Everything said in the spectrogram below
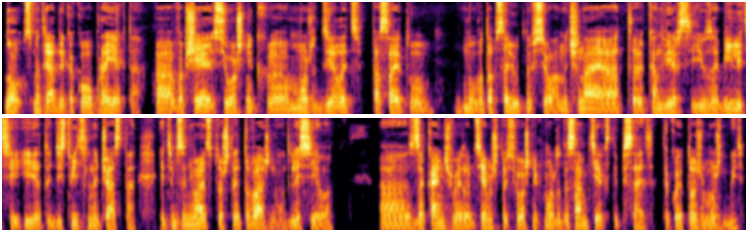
Ну, смотря для какого проекта. А, вообще SEOшник э, может делать по сайту ну, вот абсолютно все, начиная от конверсии, юзабилити, и это действительно часто этим занимаются, потому что это важно для SEO, а, заканчивая там тем, что SEOшник может и сам тексты писать. Такое тоже может быть.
